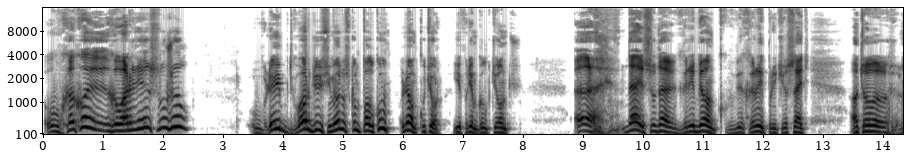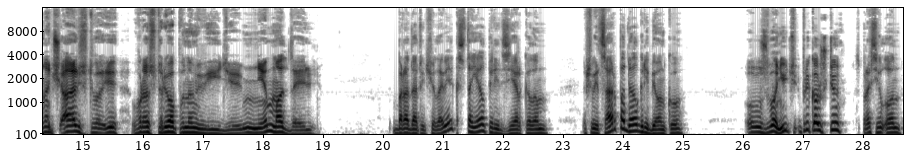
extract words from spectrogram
В какой гвардии служил? — В лейб-гвардии Семеновском полку, лям кутер, Ефрем Галактионович. — Дай сюда гребенку вихры причесать, а то начальство и в растрепанном виде, не модель. Бородатый человек стоял перед зеркалом. Швейцар подал гребенку. — Звонить прикажете? — спросил он.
